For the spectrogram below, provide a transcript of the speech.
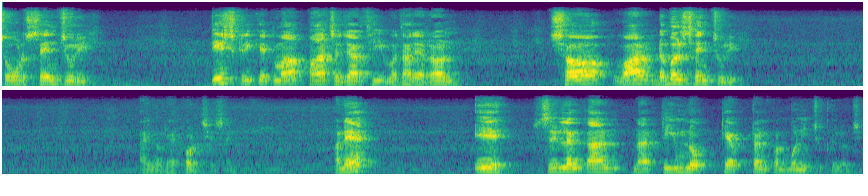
સોળ સેન્ચુરી, ટેસ્ટ ક્રિકેટમાં પાંચ હજારથી વધારે રન છ વાર ડબલ સેન્ચુરી એનો રેકોર્ડ છે સાહેબ. અને એ શ્રીલંકાના ટીમનો કેપ્ટન પણ બની ચૂકેલો છે.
